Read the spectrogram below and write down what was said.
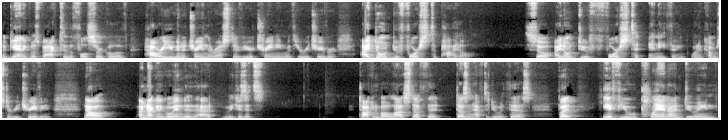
again, it goes back to the full circle of how are you going to train the rest of your training with your retriever? I don't do force to pile. So I don't do force to anything when it comes to retrieving. Now, I'm not going to go into that because it's talking about a lot of stuff that doesn't have to do with this. But if you plan on doing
